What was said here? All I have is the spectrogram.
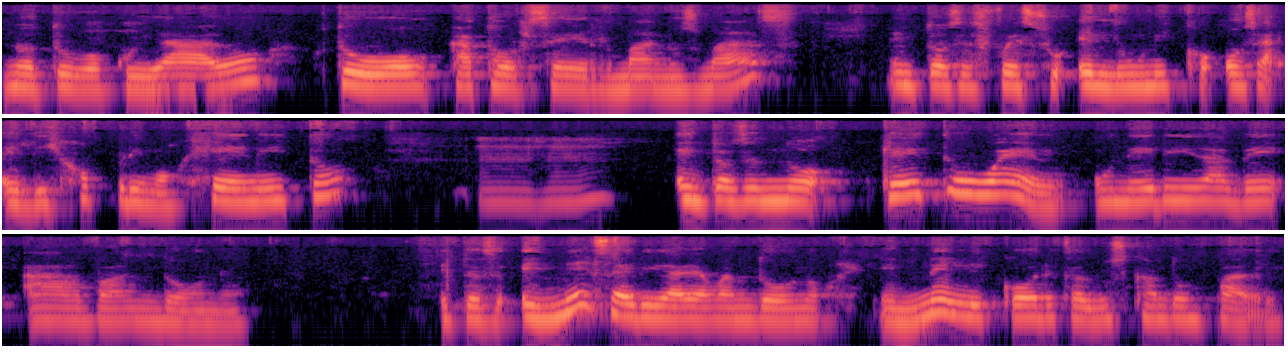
no tuvo cuidado, tuvo 14 hermanos más, entonces fue su, el único, o sea, el hijo primogénito. Entonces, no, ¿qué tuvo él? Una herida de abandono. Entonces, en esa herida de abandono, en el licor, estás buscando un padre.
